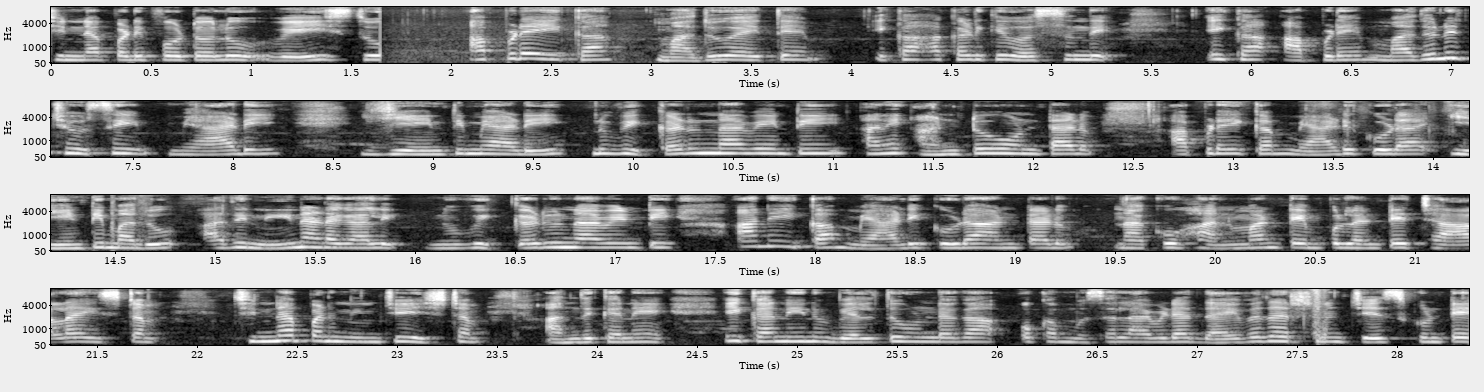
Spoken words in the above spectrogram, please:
చిన్నప్పటి ఫోటోలు వేయిస్తూ అప్పుడే ఇక మధు అయితే ఇక అక్కడికి వస్తుంది. ఇక అప్పుడే మధుని చూసి మ్యాడీ ఏంటి మ్యాడీ? నువ్వు ఇక్కడున్నావేంటి? అని అంటూ ఉంటాడు. అప్పుడే ఇక మ్యాడీ కూడా ఏంటి మధు? అది నేను అడగాలి. నువ్వు ఇక్కడున్నావేంటి? అని ఇక మ్యాడీ కూడా అంటాడు. నాకు హనుమాన్ టెంపుల్ అంటే చాలా ఇష్టం. చిన్నప్పటి నుంచి ఇష్టం. అందుకనే ఇక నేను వెళ్తూ ఉండగా ఒక ముసలావిడ దైవ దర్శనం చేసుకుంటే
